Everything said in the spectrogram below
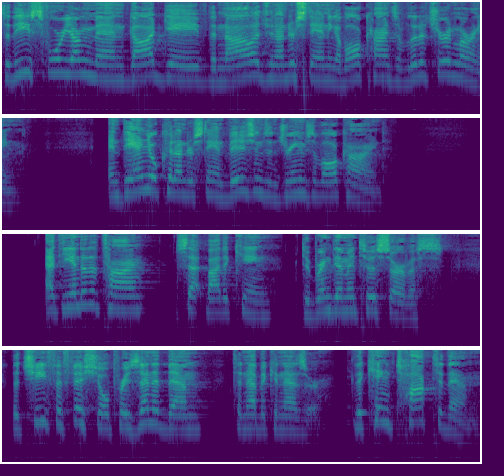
To these four young men, God gave the knowledge and understanding of all kinds of literature and learning. And Daniel could understand visions and dreams of all kind. At the end of the time set by the king to bring them into his service, the chief official presented them to Nebuchadnezzar. The king talked to them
